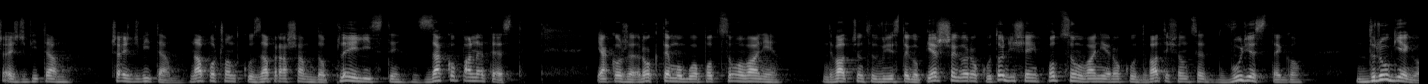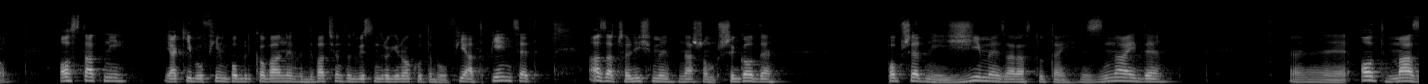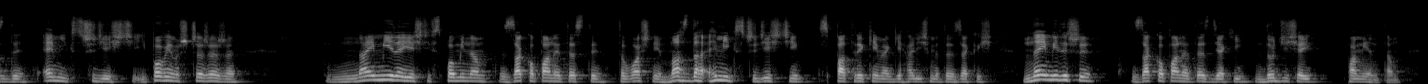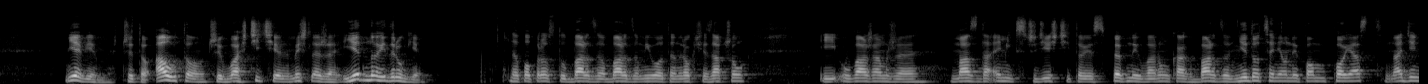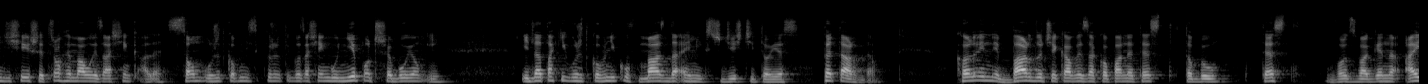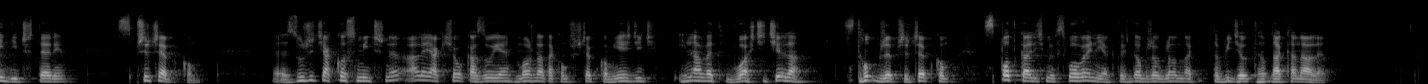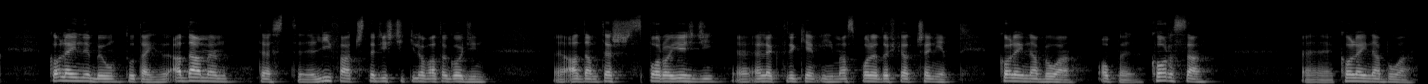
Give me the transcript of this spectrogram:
Cześć, witam. Cześć, witam. Na początku zapraszam do playlisty Zakopane Test. Jako, że rok temu było podsumowanie 2021 roku, to dzisiaj podsumowanie roku 2022. Ostatni, jaki był film publikowany w 2022 roku, to był Fiat 500, a zaczęliśmy naszą przygodę poprzedniej zimy. Zaraz tutaj znajdę od Mazdy MX-30 i powiem szczerze, że najmilej jeśli wspominam zakopane testy, to właśnie Mazda MX-30 z Patrykiem jak jechaliśmy, to jest jakiś najmilszy zakopany test, jaki do dzisiaj pamiętam. Nie wiem, czy to auto, czy właściciel, myślę, że jedno i drugie. No po prostu bardzo, bardzo miło ten rok się zaczął i uważam, że Mazda MX-30 to jest w pewnych warunkach bardzo niedoceniony pojazd. Na dzień dzisiejszy trochę mały zasięg, ale są użytkownicy, którzy tego zasięgu nie potrzebują i, i dla takich użytkowników Mazda MX-30 to jest petarda. Kolejny bardzo ciekawy zakopany test to był test Volkswagena ID4 z przyczepką. Zużycia kosmiczne, ale jak się okazuje, można taką przyczepką jeździć i nawet właściciela z tąże przyczepką spotkaliśmy w Słowenii. Jak ktoś dobrze ogląda, to widział to na kanale. Kolejny był tutaj z Adamem, test Lifa 40 kWh. Adam też sporo jeździ e, elektrykiem i ma spore doświadczenie. Kolejna była Opel Corsa. E, Kolejna była,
